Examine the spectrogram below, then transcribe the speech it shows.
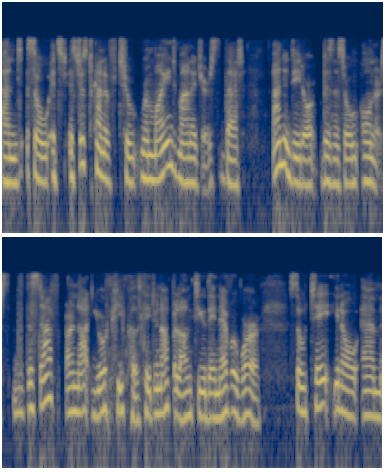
and so it's it's just kind of to remind managers that and indeed our business owners. The staff are not your people. They do not belong to you. They never were. So take, you know, um,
